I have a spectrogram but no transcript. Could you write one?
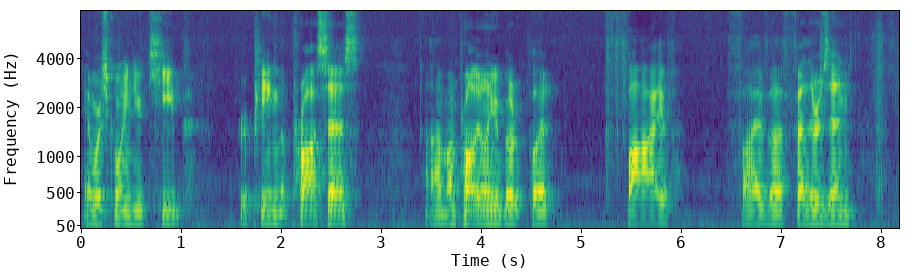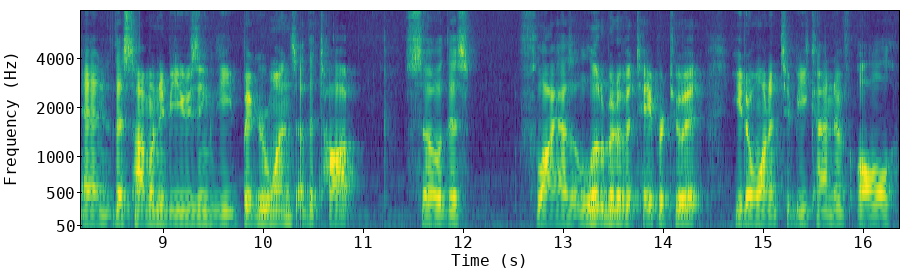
and we're just going to keep repeating the process. Um, I'm probably only going to put five, five uh, feathers in and this time I'm going to be using the bigger ones at the top so this fly has a little bit of a taper to it. You don't want it to be kind of all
